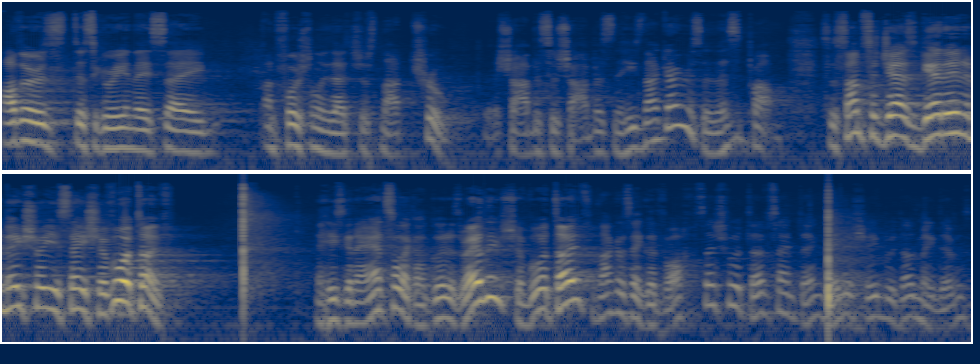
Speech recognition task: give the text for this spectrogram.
Others disagree and they say, unfortunately, that's just not true. Shabbos is Shabbos, and he's not Gary. So that's the problem. So some suggest get in and make sure you say Shavua Tov. And he's going to answer like a good Israeli, Shavua Tov. He's not going to say good Vach. Say Shavua Tov, same thing. Yiddish, it doesn't make a difference.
